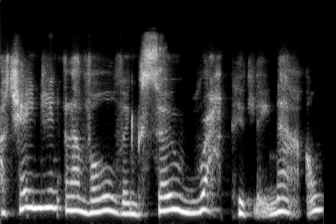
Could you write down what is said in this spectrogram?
are changing and evolving so rapidly now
